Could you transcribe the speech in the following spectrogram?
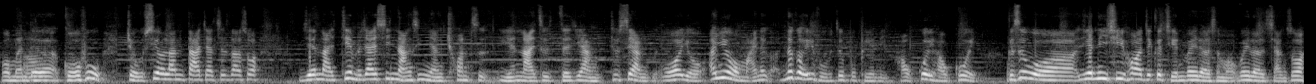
我们的国服走秀，让大家知道说。原来柬埔寨新郎新娘穿是原来是这样，就这样子。我有，因为，我买那个那个衣服就不便宜，好贵好贵。可是我愿意去花这个钱，为了什么？为了想说，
